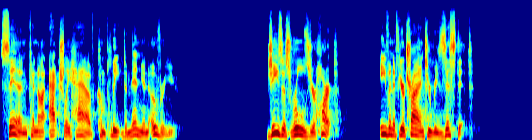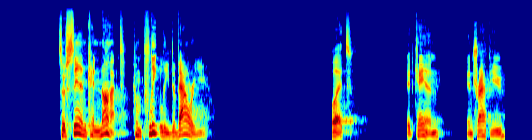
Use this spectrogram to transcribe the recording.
sin cannot actually have complete dominion over you. Jesus rules your heart, even if you're trying to resist it. So sin cannot completely devour you. But it can entrap you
